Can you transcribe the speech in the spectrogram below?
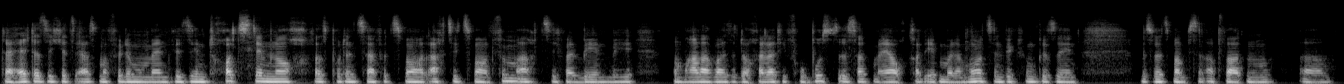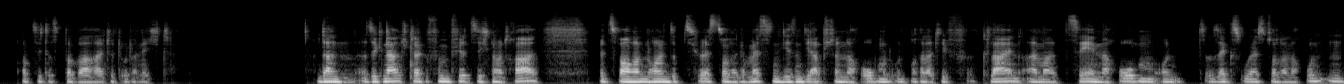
Da hält er sich jetzt erstmal für den Moment. Wir sehen trotzdem noch das Potenzial für 280, 285, weil BNB normalerweise doch relativ robust ist. Hat man ja auch gerade eben bei der Monatsentwicklung gesehen. Müssen wir jetzt mal ein bisschen abwarten, äh, ob sich das bewahrheitet oder nicht. Dann Signalstärke 45 neutral mit 279 US-Dollar gemessen. Hier sind die Abstände nach oben und unten relativ klein. Einmal 10 nach oben und 6 US-Dollar nach unten.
